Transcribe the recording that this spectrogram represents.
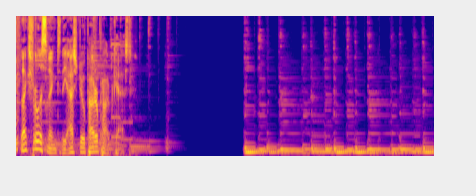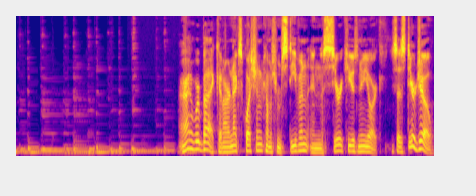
Thanks for listening to the Ask Joe Powder podcast. All right, we're back, and our next question comes from Stephen in Syracuse, New York. He says, "Dear Joe,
